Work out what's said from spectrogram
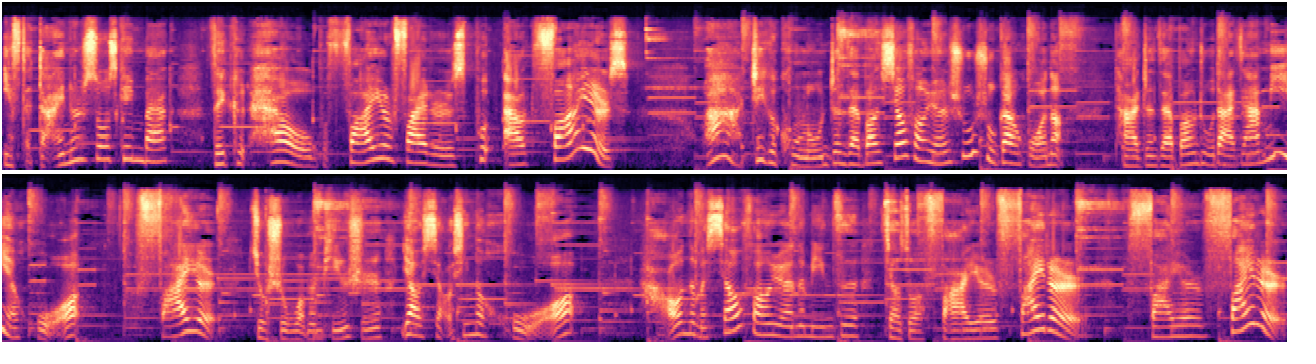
If the dinosaurs came back, they could help firefighters put out fires. 哇，这个恐龙正在帮消防员叔叔干活呢，它正在帮助大家灭火。Fire 就是我们平时要小心的火。好，那么消防员的名字叫做 firefighter。firefighter，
